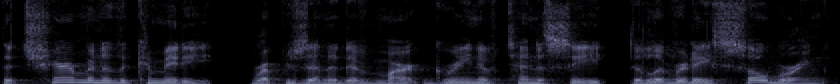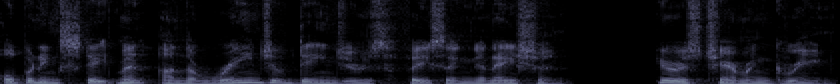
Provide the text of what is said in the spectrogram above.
the chairman of the committee, Representative Mark Green of Tennessee, delivered a sobering opening statement on the range of dangers facing the nation. Here is Chairman Green.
